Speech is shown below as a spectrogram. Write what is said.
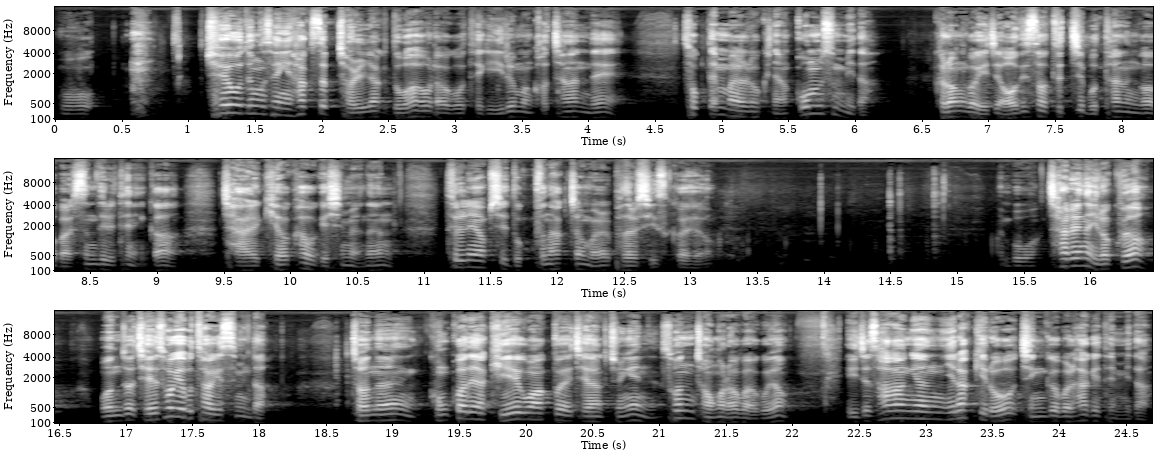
뭐 최우 등생의 학습 전략 노하우라고 되게 이름은 거창한데 속된 말로 그냥 꼼수입니다. 그런 거 이제 어디서 듣지 못하는 거 말씀드릴 테니까 잘 기억하고 계시면은 틀림없이 높은 학점을 받을 수 있을 거예요. 뭐 차례는 이렇고요. 먼저 제 소개부터 하겠습니다. 저는 공과대학 기계공학부에 재학 중인 손정호라고 하고요. 이제 4학년 1학기로 진급을 하게 됩니다.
